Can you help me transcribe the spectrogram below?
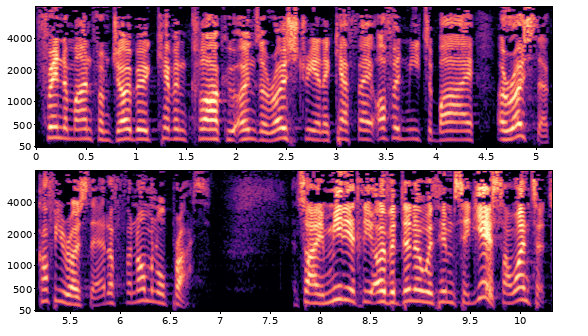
friend of mine from Joburg, Kevin Clark, who owns a roastery and a cafe, offered me to buy a roaster, a coffee roaster at a phenomenal price. And so I immediately over dinner with him said, yes, I want it.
